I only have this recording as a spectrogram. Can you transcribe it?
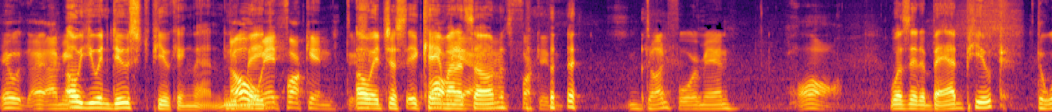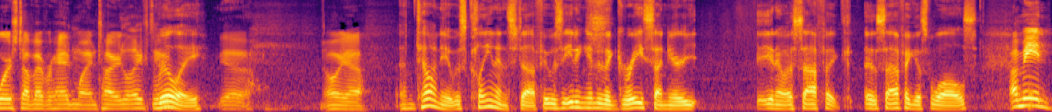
It was, I, I mean, Oh, you induced puking then? You no, made- it fucking. Oh, it just it came Oh, on its yeah, own. It's fucking done for, man. Oh, Was it a bad puke? The worst I've ever had in my entire life. Dude. Really? Yeah. Oh yeah. I'm telling you, it was clean and stuff. It was eating into the grease on your you know, esophag- esophagus walls. I mean,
